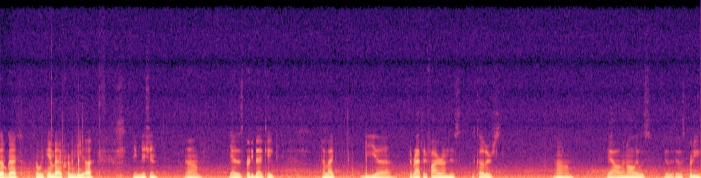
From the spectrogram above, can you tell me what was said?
What's up guys? So we came back from the uh, ignition. Um, yeah, this is pretty bad cake. I like the uh, the rapid fire on this, the colors. Um, yeah, all in all, it was it, it was pretty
